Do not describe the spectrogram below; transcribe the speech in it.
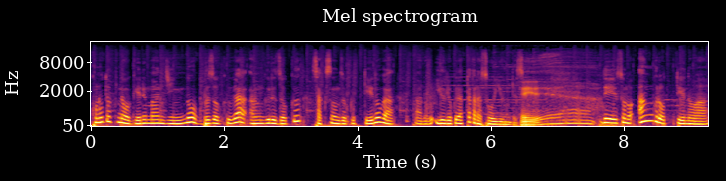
この時のゲルマン人の部族がアングル族、サクソン族っていうのがあの有力だったからそう言うんですよ。へでそのアングロっていうのは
